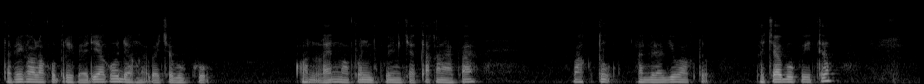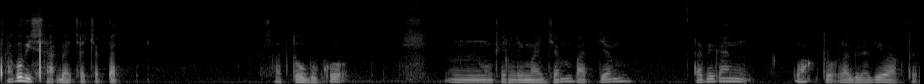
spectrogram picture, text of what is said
Tapi kalau aku pribadi aku udah nggak baca buku online maupun buku yang cetak kenapa? Waktu, lagi-lagi waktu. Baca buku itu aku bisa baca cepat. Satu buku hmm, mungkin 5 jam, 4 jam. Tapi kan waktu, lagi-lagi waktu.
